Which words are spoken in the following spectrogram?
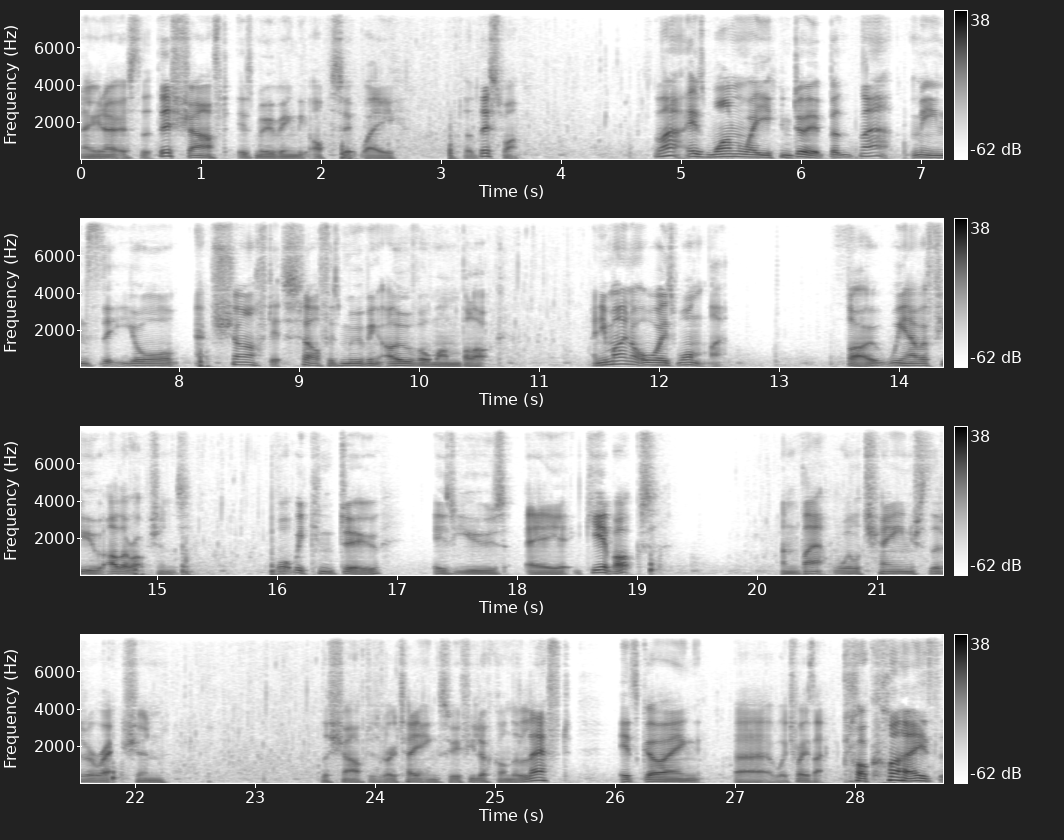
Now you notice that this shaft is moving the opposite way to this one. So that is one way you can do it, but that means that your shaft itself is moving over one block. And you might not always want that. So we have a few other options. What we can do is use a gearbox, and that will change the direction the shaft is rotating. So if you look on the left, it's going uh, which way is that? Clockwise.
